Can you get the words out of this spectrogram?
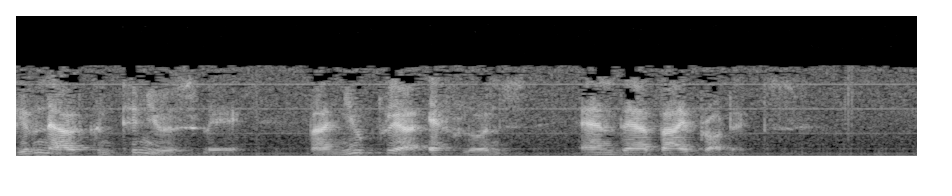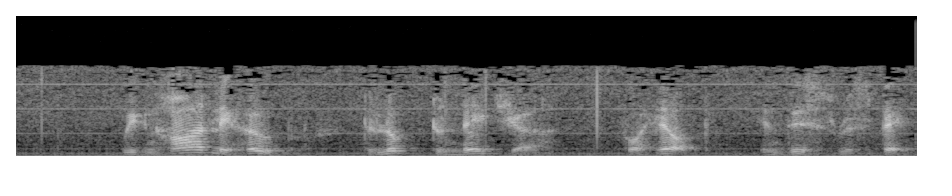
given out continuously by nuclear effluents and their byproducts. We can hardly hope to look to nature for help in this respect.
